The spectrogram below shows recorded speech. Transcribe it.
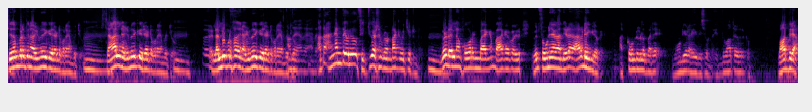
ചിദംബരത്തിന് അഴിമതിക്കെതിരായിട്ട് പറയാൻ പറ്റും സ്റ്റാലിന് അഴിമതിക്കെതിരായിട്ട് പറയാൻ പറ്റും ലല്ലു പ്രസാദിന് അഴിമതിക്കെതിരായിട്ട് പറയാൻ പറ്റും. അതെ അങ്ങനത്തെ ഒരു സിറ്റുവേഷൻ ഇവിടെ ഉണ്ടാക്കി വെച്ചിട്ടുണ്ട്. ഇവരുടെ എല്ലാം ഫോറിൻ ബാങ്കും ബാങ്കൊക്കെ ഇവൻ സോണിയാഗാന്ധിയുടെ ആരുടെയെങ്കിലുമൊക്കെ അക്കൗണ്ടുകൾ വരെ മോഡിയുടെ കൈവശമുണ്ട്. എന്തുമാത്രം എതിർക്കും? വാദ്ര.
